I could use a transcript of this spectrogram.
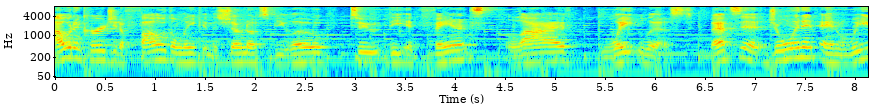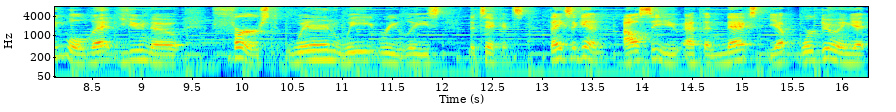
I would encourage you to follow the link in the show notes below to the Advance Live wait list. That's it. Join it, and we will let you know first when we release the tickets. Thanks again. I'll see you at the next, yep, we're doing it,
